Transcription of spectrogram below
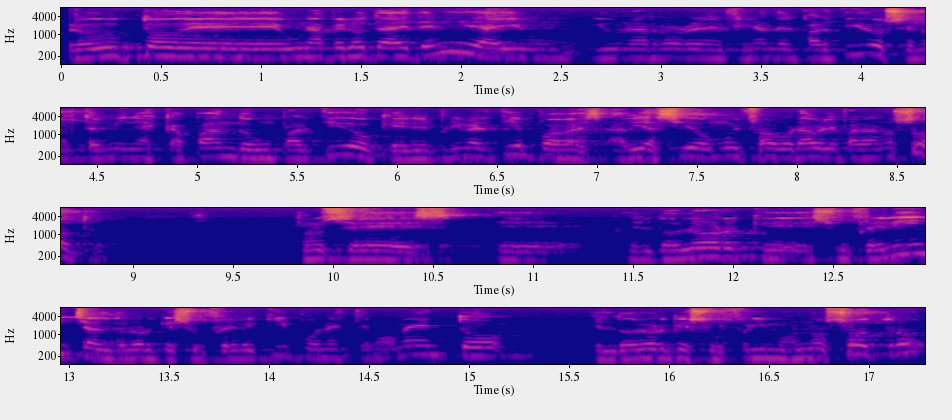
Producto de una pelota detenida y un, error en el final del partido, se nos termina escapando un partido que en el primer tiempo había sido muy favorable para nosotros. Entonces, eh, el dolor que sufre el hincha, el dolor que sufre el equipo en este momento, el dolor que sufrimos nosotros,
